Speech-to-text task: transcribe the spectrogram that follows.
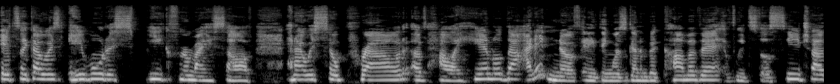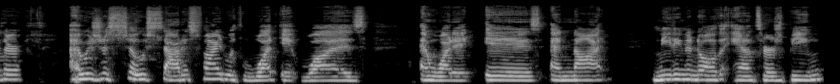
It's like I was able to speak for myself. And I was so proud of how I handled that. I didn't know if anything was going to become of it, if we'd still see each other. I was just so satisfied with what it was and what it is and not needing to know all the answers, being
